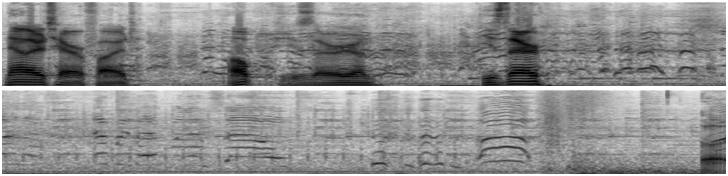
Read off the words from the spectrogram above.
now they're terrified. Oh, he's there again. He's there. Uh,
